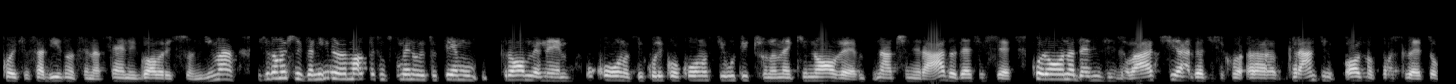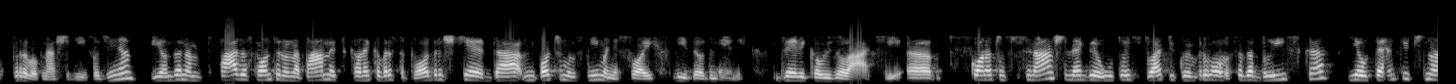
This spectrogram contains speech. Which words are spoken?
koji se sad iznose na scenu i govori su o njima. I sad ono što je zanimljivo, malo smo spomenuli tu temu promene okolnosti, koliko okolnosti utiču na neke nove načine rada, desi se korona, desi se izolacija, desi se karantin odmah posle tog prvog našeg izvođenja i onda nam pada spontano na pamet kao neka vrsta podrške da mi počnemo da snimanje svojih video dnevnika, dnevnika u izolaciji. Konačno su se našli negde u toj situaciji koja je vrlo sada bliska i autentična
